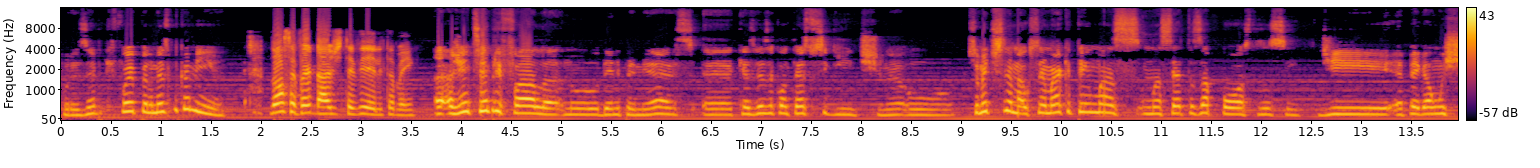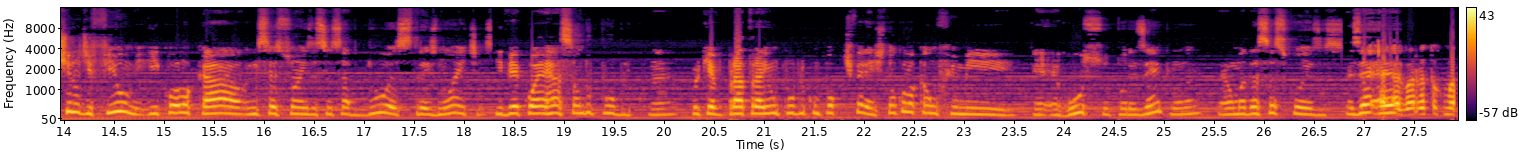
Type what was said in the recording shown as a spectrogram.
por exemplo, que foi pelo mesmo caminho. Nossa, é verdade, teve ele também. A, a gente sempre fala no DN Premiers é, que às vezes acontece o seguinte, né? O, somente o Cinemark, o Cinemark tem umas, umas certas apostas, assim, de é, pegar um estilo de filme e colocar em sessões, assim, sabe, duas, três noites e ver qual é a reação do público, né? Porque para atrair um público um pouco diferente. Então colocar um filme é, é, russo, por exemplo, né? É uma dessas coisas. Mas é, é... Agora eu tô com uma,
